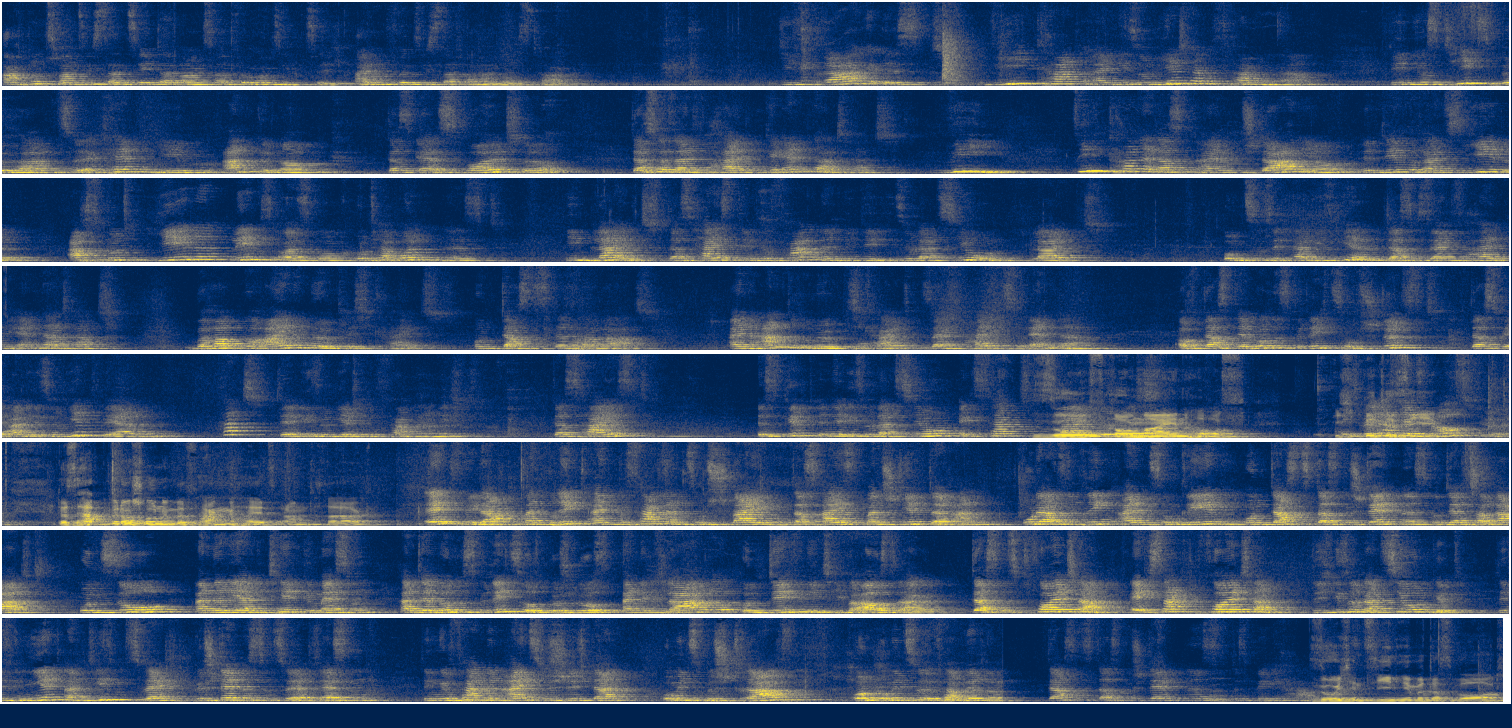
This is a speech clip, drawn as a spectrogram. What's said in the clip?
28.10.1975, 41. Verhandlungstag. Die Frage ist, wie kann ein isolierter Gefangener den Justizbehörden zu erkennen geben, angenommen, dass er es wollte, dass er sein Verhalten geändert hat? Wie? Wie kann er das in einem Stadium, in dem bereits jede, absolut jede Lebensäußerung unterbunden ist, ihm bleibt, das heißt dem Gefangenen in die Isolation bleibt, um zu signalisieren, dass sich sein Verhalten geändert hat, überhaupt nur eine Möglichkeit und das ist der Verrat. Eine andere Möglichkeit, sein Verhalten zu ändern, auf das der Bundesgerichtshof stützt, dass wir alle isoliert werden, hat der isolierte Gefangene nicht. Das heißt, es gibt in der Isolation exakt. So, Frau Meinhoff, ich, ich bitte Sie. Das hatten wir doch schon im Befangenheitsantrag. Entweder man bringt einen Gefangenen zum Schweigen, das heißt, man stirbt daran, oder sie bringen einen zum Reden und das ist das Geständnis und der Verrat. Und so, an der Realität gemessen, hat der Bundesgerichtshofbeschluss eine klare und definitive Aussage. Das ist Folter, exakt Folter, durch Isolation gibt definiert an diesem Zweck, Geständnisse zu erpressen, den Gefangenen einzuschüchtern, um ihn zu bestrafen und um ihn zu verwirren. Das ist das Geständnis des BGH. So, ich entziehe hiermit das Wort.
